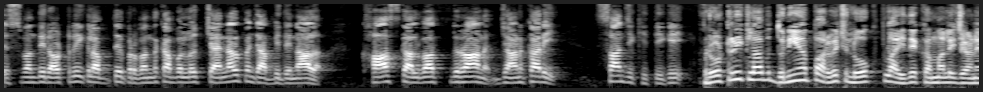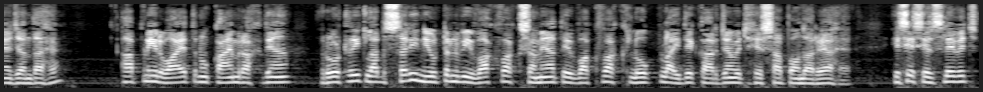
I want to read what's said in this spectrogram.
ਇਸ ਸੰਬੰਧੀ ਰੋਟਰੀ ਕਲੱਬ ਦੇ ਪ੍ਰਬੰਧਕਾਂ ਵੱਲੋਂ ਚੈਨਲ ਪੰਜਾਬੀ ਦੇ ਨਾਲ ਖਾਸ ਗੱਲਬਾਤ ਦੌਰਾਨ ਜਾਣਕਾਰੀ ਸਾਂਝੀ ਕੀਤੀ ਗਈ। ਰੋਟਰੀ ਕਲੱਬ ਦੁਨੀਆ ਭਰ ਵਿੱਚ ਲੋਕ ਭਲਾਈ ਦੇ ਕੰਮਾਂ ਲਈ ਜਾਣਿਆ ਜਾਂਦਾ ਹੈ। ਆਪਣੀ ਰਵਾਇਤ ਨੂੰ ਕਾਇਮ ਰੱਖਦਿਆਂ ਰੋਟਰੀ ਕਲੱਬ ਸਰੀ ਨਿਊਟਨ ਵੀ ਵੱਖ-ਵੱਖ ਸਮਿਆਂ ਤੇ ਵੱਖ-ਵੱਖ ਲੋਕ ਭਲਾਈ ਦੇ ਕਾਰਜਾਂ ਵਿੱਚ ਹਿੱਸਾ ਪਾਉਂਦਾ ਰਿਹਾ ਹੈ। ਇਸੇ ਸਿਲਸਿਲੇ ਵਿੱਚ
